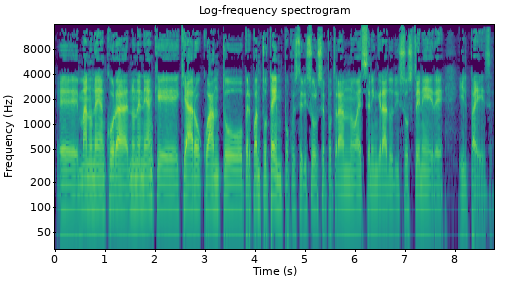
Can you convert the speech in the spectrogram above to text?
eh, ma non è ancora non è neanche chiaro quanto, per quanto tempo queste risorse potranno essere in grado di sostenere il paese.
